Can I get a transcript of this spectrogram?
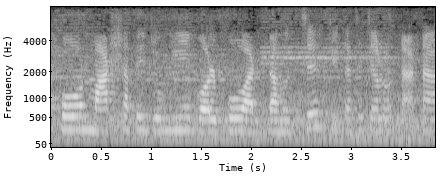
এখন মার সাথে জমিয়ে গল্প আড্ডা হচ্ছে। ঠিক আছে চলো টাটা।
